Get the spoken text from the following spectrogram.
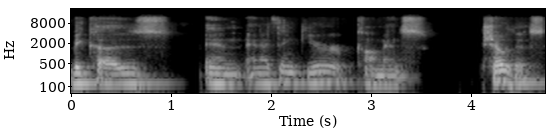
because and and I think your comments show this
